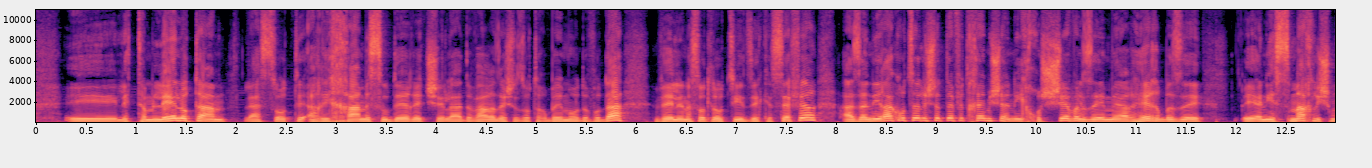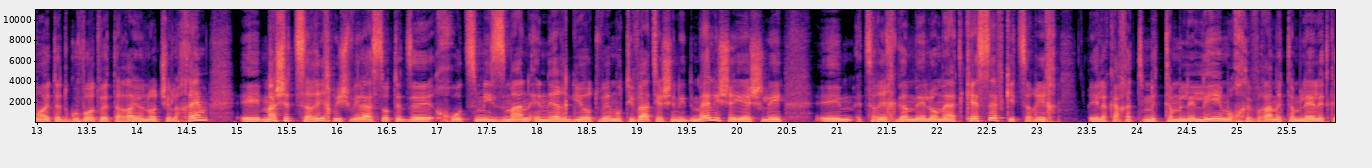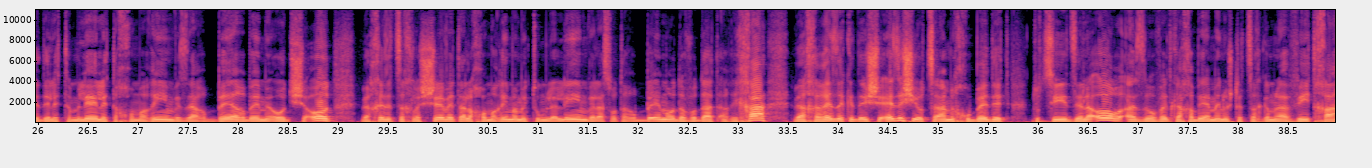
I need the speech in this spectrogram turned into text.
לתמלל אותם, לעשות עריכה מסודרת של הדבר הזה, שזאת הרבה מאוד עבודה, ולנסות להוציא את זה כספר. אז אני רק רוצה לשתף אתכם שאני חושב על זה, מהרהר בזה. אה, אני אשמח לשמוע את התגובות ואת הרעיונות שלכם. אה, מה שצריך בשביל לעשות את זה, חוץ מזמן, אנרגיות ומוטיבציה שנדמה לי שיש לי, אה, צריך גם לא מעט כסף, כי צריך לקחת מתמללים או חברה מתמללת כדי לתמלל את החומרים, וזה הרבה הרבה מאוד שעות, ואחרי זה צריך לשבת על החומרים המתומללים ולעשות הרבה מאוד עבודת עריכה, ואחרי זה כדי שאיזושהי הוצאה מכובדת תוציא את זה לאור, אז זה עובד ככה בימינו שאתה צריך גם להביא איתך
